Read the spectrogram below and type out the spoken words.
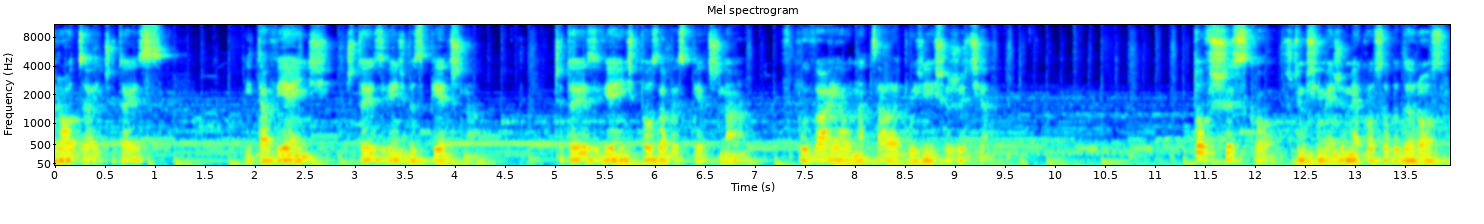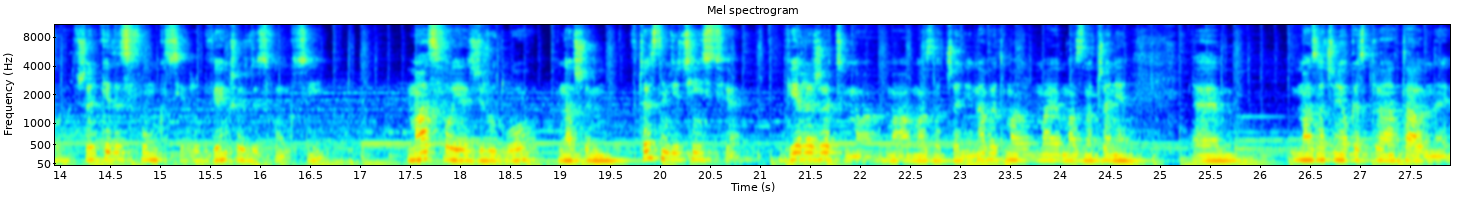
rodzaj, czy to jest i ta więź, czy to jest więź bezpieczna, czy to jest więź pozabezpieczna, wpływają na całe późniejsze życie. To wszystko, z czym się mierzymy jako osoby dorosłe, wszelkie dysfunkcje lub większość dysfunkcji, ma swoje źródło w naszym wczesnym dzieciństwie. Wiele rzeczy ma, ma, ma znaczenie, nawet ma, ma, ma znaczenie ma znaczenie okres prenatalny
